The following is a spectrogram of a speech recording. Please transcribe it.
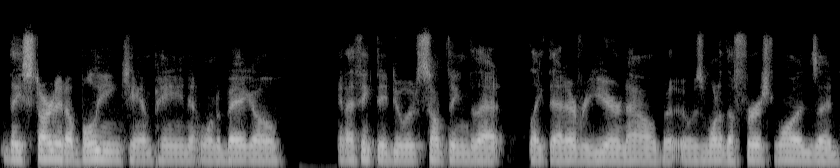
they started a bullying campaign at Winnebago, and I think they do something that like that every year now. But it was one of the first ones, and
